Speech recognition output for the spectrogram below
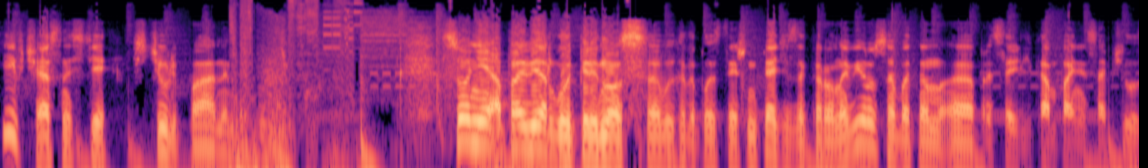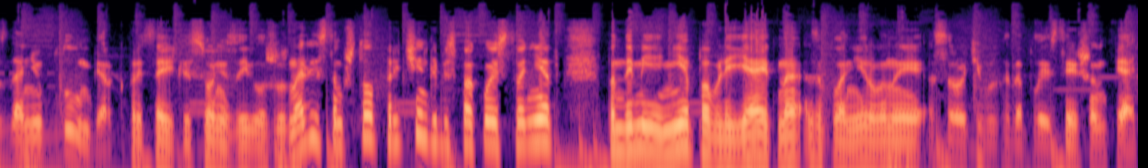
и, в частности, с тюльпанами. Sony опровергла перенос выхода PlayStation 5 из-за коронавируса. Об этом э, представитель компании сообщил изданию Bloomberg. Представитель Sony заявил журналистам, что причин для беспокойства нет. Пандемия не повлияет на запланированные сроки выхода PlayStation 5.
